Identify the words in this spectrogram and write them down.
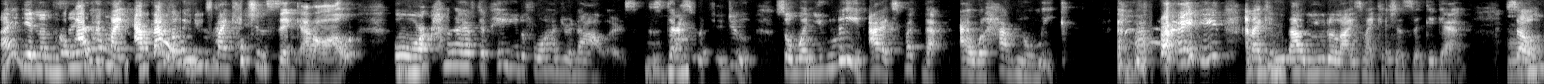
I ain't getting on the so I have my, I'm not going to use my kitchen sink at all or mm-hmm. I'm gonna have to pay you the four hundred dollars because mm-hmm. that's what you do. So when you leave, I expect that I will have no leak, right? And I can mm-hmm. now utilize my kitchen sink again. So mm-hmm.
